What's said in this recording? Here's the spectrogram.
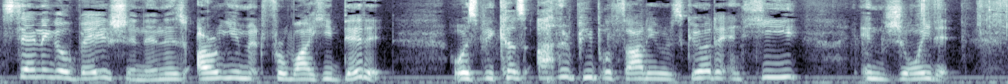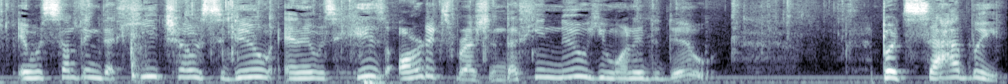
standing ovation and his argument for why he did it was because other people thought he was good and he enjoyed it. It was something that he chose to do and it was his art expression that he knew he wanted to do. But sadly,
